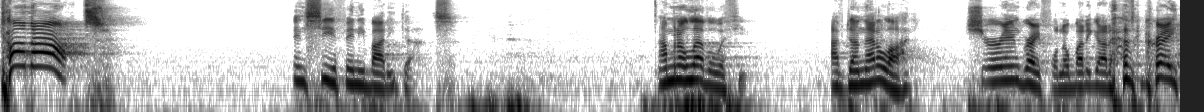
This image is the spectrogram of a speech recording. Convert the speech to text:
Come out and see if anybody does. I'm going to level with you. I've done that a lot. Sure am grateful nobody got out of the grave.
